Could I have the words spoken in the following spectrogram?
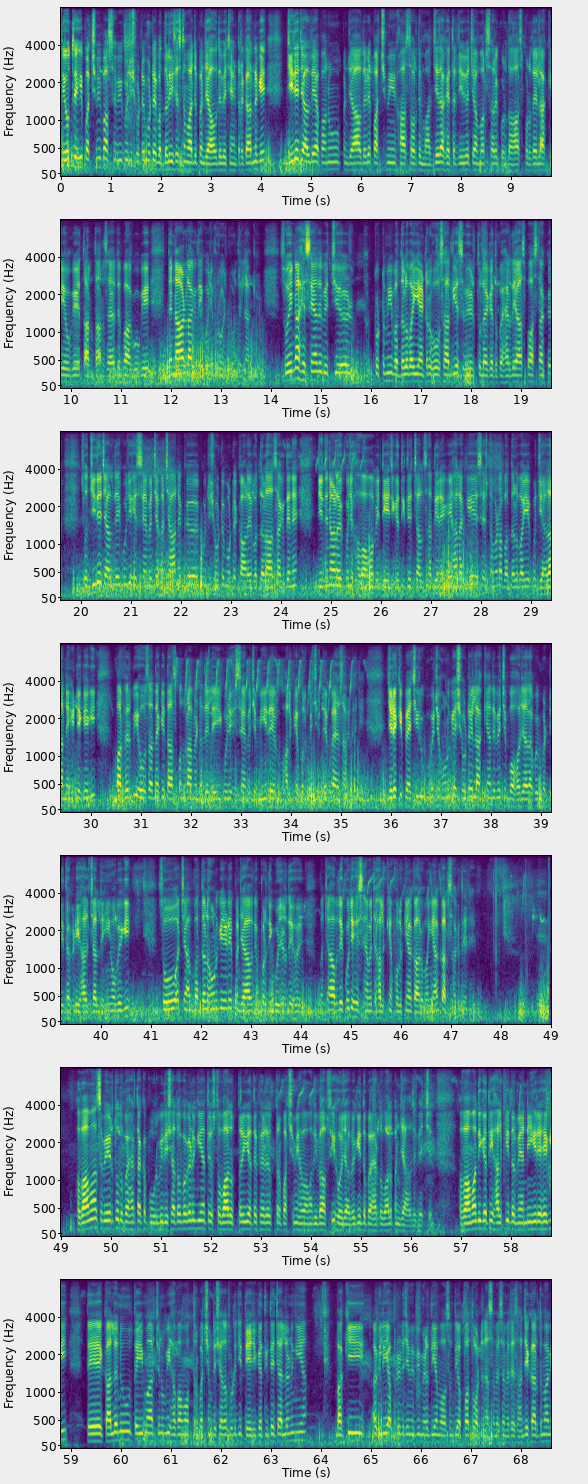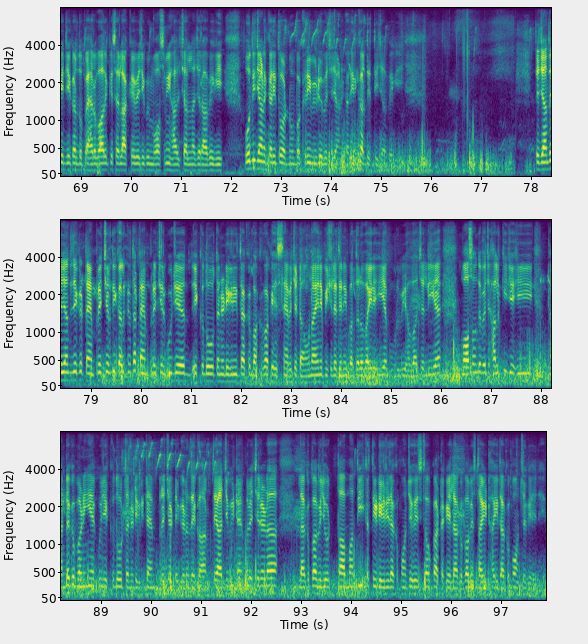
ਤੇ ਉੱਥੇ ਹੀ ਪੱਛਮੀ ਪਾਸੇ ਵੀ ਕੁਝ ਛੋਟੇ-ਮੋਟੇ ਬੱਦਲੀ ਸਿਸਟਮ ਅੱਜ ਪੰਜਾਬ ਦੇ ਵਿੱਚ ਐਂਟਰ ਕਰਨਗੇ, ਜਿਹਦੇ ਚੱਲਦੇ ਆਪਾਂ ਨੂੰ ਪੰਜਾਬ ਦੇ ਜਿਹੜੇ ਪੱਛਮੀ ਖਾਸ ਤੌਰ ਤੇ ਮਾਝੇ ਦਾ ਖੇਤਰ, ਜਿਹਦੇ ਵਿੱਚ ਅੰਮ੍ਰਿਤਸਰ, ਗੁਰਦਾਸਪੁਰ ਦੇ ਇਲਾਕੇ ਹੋ ਗਏ, ਤਰਨਤਾਰਨ ਸਾਹਿਬ ਦੇ ਭਾਗ ਹੋ ਗਏ ਤੇ ਨਾਲ ਲੱਗਦੇ ਕੁਝ ਫਿਰੋਜ਼ਪੁਰ ਦੇ ਇਲਾਕੇ। ਸੋ ਇਹਨਾਂ ਹਿੱਸਿਆਂ ਦੇ ਵਿੱਚ ਟੁੱਟਵੀਂ ਬੱਦਲਬਾਈ ਐਂਟਰ ਹੋ ਸਕਦੀ ਹੈ ਸਵੇਰ ਤੋਂ ਲੈ ਕੇ ਦੁਪਹਿਰ ਦੇ ਆਸ-ਪਾਸ ਤੱਕ। ਸੋ ਜਿਹਦੇ ਚੱਲਦੇ ਕੁਝ ਹਿੱਸਿਆਂ ਵਿੱਚ ਅਚਾਨਕ ਕੁਝ ਛੋਟੇ-ਮੋਟੇ ਕਾਲੇ ਬੱਦਲ ਆ ਸਕਦੇ ਨੇ, ਜਿਹਦੇ ਨਾਲ ਕੁਝ ਹਵਾਵਾਂ ਵੀ ਤੇਜ਼ ਗਤੀ ਤੇ ਚੱਲ ਸਕਦੀਆਂ ਨੇ। ਇਹ ਹਾਲਾਂਕਿ ਇਹ ਸਿਸਟਮ ਜਿਹੜਾ ਬੱਦਲਬਾਈ ਹੈ, ਕੁਝ ਜ਼ਿਆਦਾ ਨਹੀਂ ਟਿਕੇਗੀ, ਪਰ ਫਿਰ ਵੀ ਹੋ ਸਕਦਾ ਕਿ 10-15 ਮਿੰਟ ਦੇ ਲਈ ਕੁਝ ਹਿੱਸਿਆਂ ਵਿੱਚ ਮੀਂਹ ਦੇ ਹਲਕੇ ਫੁਲਕੇ ਛਿੱਟੇ ਪੈ ਸਕਦੇ ਨੇ। ਜਿਹੜੇ ਕਿ ਪੈਚੀ ਰੂਪ ਵਿੱਚ ਹੋਣਗੇ, ਛੋਟੇ ਇਲਾਕਿਆਂ ਦੇ ਵਿੱਚ ਬਹੁਤ ਜ਼ਿਆਦਾ ਕੋਈ ਵੱਡੀ ਤਕੜੀ ਹਲਚਲ ਨਹੀਂ ਹੋਵੇਗੀ। ਸੋ ਅਚਾ ਬੱਦਲ ਹੋਣਗੇ ਜਿਹੜੇ ਪੰਜਾਬ ਦੇ ਉੱਪਰ ਦੀ ਗੁਜ਼ਰਦੇ ਹੋਏ। ਪੰਜਾਬ ਦੇ ਕੁਝ ਹਿੱਸਿਆਂ ਵਿੱਚ ਹਲਕੀਆਂ ਫੁਲਕੀਆਂ ਕਾਰਵਾਈਆਂ ਕਰ ਸਕਦੇ ਨੇ। ਹਵਾਵਾਂ ਸਵੇਰ ਤੋਂ ਦੁਪਹਿਰ ਤੱਕ ਪੂਰਬੀ ਦਿਸ਼ਾ ਤੋਂ ਵਗਣਗੀਆਂ ਤੇ ਉਸ ਤੋਂ ਬਾਅਦ ਉੱਤਰੀ ਅਤੇ ਫਿਰ ਉੱਤਰ ਪੱਛਮੀ ਹਵਾਵਾਂ ਦੀ ਵਾਪਸੀ ਹੋ ਜਾਵੇਗੀ ਦੁਪਹਿਰ ਤੋਂ ਬਾਅਦ ਪੰਜਾਬ ਦੇ ਵਿੱਚ। ਹਵਾਵਾਂ ਦੀ ਗਤੀ ਹਲਕੀ ਦਰਮਿਆਨੀ ਹੀ ਰਹੇਗੀ ਤੇ ਕੱਲ ਨੂੰ 23 ਮਾਰਚ ਨੂੰ ਵੀ ਹਵਾਵਾਂ ਉੱਤਰ ਪੱਛਮ ਦਿਸ਼ਾ ਤੋਂ ਥੋੜੀ ਜਿਹੀ ਤੇਜ਼ ਗਤੀ ਤੇ ਚੱਲਣਗੀਆਂ। ਬਾਕੀ ਅਗਲੀ ਅਪਡੇਟ ਜਿਵੇਂ ਵੀ ਮਿਲਦੀ ਆ ਮੌਸਮ ਦੀ ਆਪਾਂ ਤੁਹਾਡੇ ਨਾਲ ਸਮੇਂ-ਸਮੇਂ ਤੇ ਸਾਂਝੀ ਕਰ ਦਵਾਂਗੇ। ਜੇਕਰ ਦੁਪਹਿਰ ਬਾਅਦ ਕਿਸੇ ਇਲਾਕੇ ਵਿੱਚ ਕੋਈ ਮੌਸਮੀ ਹਲਚਲ ਨਜ਼ਰ ਆਵੇਗੀ, ਉਹਦੀ ਜਾਣਕਾਰੀ ਤੁਹਾਨੂੰ ਵੱਖਰੀ ਵੀਡੀਓ ਵਿੱਚ ਜਾਣਕਾਰੀ ਕਰ ਦਿੱਤੀ ਜਾਵੇਗੀ। ਤੇ ਜਾਂਦੇ ਜਾਂਦੇ ਜੇਕਰ ਟੈਂਪਰੇਚਰ ਦੀ ਗੱਲ ਕਰੀਏ ਤਾਂ ਟੈਂਪਰੇਚਰ ਕੁਝ 1 2 3 ਡਿਗਰੀ ਤੱਕ ਵੱਖ-ਵੱਖ ਹਿੱਸਿਆਂ ਵਿੱਚ ਡਾਊਨ ਆਏ ਨੇ, ਪਿਛਲੇ ਦਿਨੀ ਬੱਦਲ ਰਹੀ ਹੈ, ਪੂਰਬੀ ਹਵਾ ਚੱਲੀ ਹੈ। ਮੌਸਮ ਦੇ ਵਿੱਚ ਹਲਕੀ ਜਿਹੀ ਠੰਡਕ ਬਣੀ ਹੈ, ਕੁਝ 1 2 3 ਡਿਗਰੀ ਟੈਂਪਰੇਚਰ ਡਿੱਗਣ ਦੇ ਕਾਰਨ ਤੇ ਅੱਜ ਵੀ ਟੈਂਪਰੇਚਰ ਜਿਹੜਾ ਲਗਭਗ ਜੋ ਤਾਪਮਾਨ 30 31 ਡਿਗਰੀ ਤੱਕ ਪਹੁੰਚੇ ਹੋਏ ਸੀ, ਤਾਂ ਉਹ ਘਟ ਕੇ ਲਗਭਗ 27 28 ਤੱਕ ਪਹੁੰਚ ਗਏ ਨੇ।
